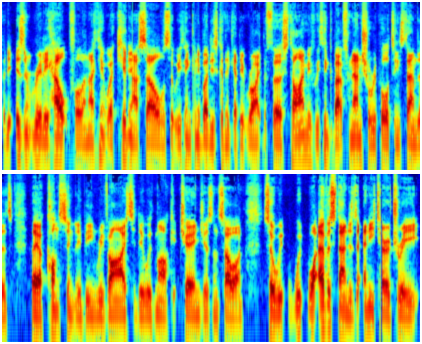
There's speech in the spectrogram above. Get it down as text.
but it isn't really helpful. And I think we're kidding ourselves that we think anybody's going to get it right the first time. If we think about financial reporting standards, they are constantly being revised to deal with market changes and so on. So we, we, whatever standards any territory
